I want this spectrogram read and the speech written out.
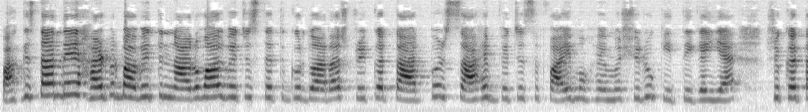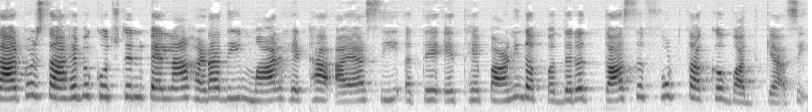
ਪਾਕਿਸਤਾਨ ਦੇ ਹੜ ਪ੍ਰਭਾਵਿਤ ਨਾਰੋਵਾਲ ਵਿੱਚ ਸਥਿਤ ਗੁਰਦੁਆਰਾ ਸ਼੍ਰੀ ਕਰਤਾਰਪੁਰ ਸਾਹਿਬ ਵਿੱਚ ਸਫ਼ਾਈ ਮੁਹਿੰਮ ਸ਼ੁਰੂ ਕੀਤੀ ਗਈ ਹੈ। ਸ਼੍ਰੀ ਕਰਤਾਰਪੁਰ ਸਾਹਿਬ ਕੁਝ ਦਿਨ ਪਹਿਲਾਂ ਹੜ੍ਹਾਂ ਦੀ ਮਾਰ ਹੇਠਾਂ ਆਇਆ ਸੀ ਅਤੇ ਇੱਥੇ ਪਾਣੀ ਦਾ ਪੱਧਰ 10 ਫੁੱਟ ਤੱਕ ਵੱਧ ਗਿਆ ਸੀ।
